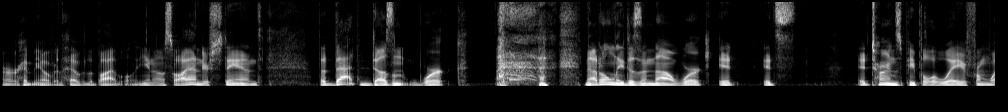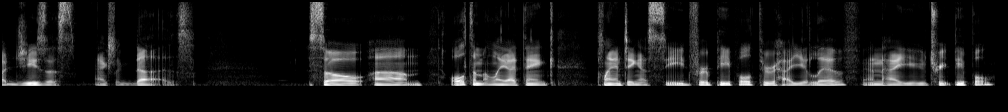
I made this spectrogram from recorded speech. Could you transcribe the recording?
or hit me over the head with the Bible. You know, so I understand that that doesn't work. not only does it not work, it it's it turns people away from what Jesus actually does. So um, ultimately, I think planting a seed for people through how you live and how you treat people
